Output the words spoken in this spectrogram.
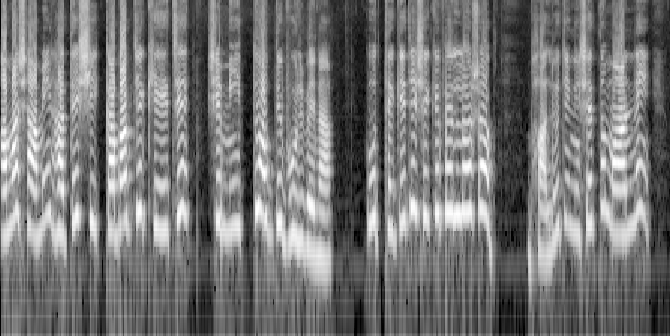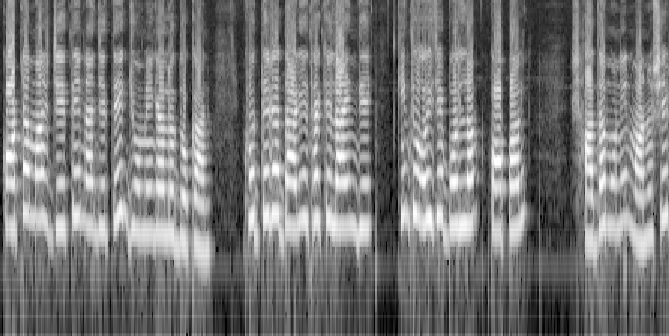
আমার স্বামীর হাতে শিক কাবাব যে খেয়েছে, সে মৃত্যু অবধি ভুলবে না। থেকে যে শিখে ফেলল সব? ভালো জিনিসের তো মান নেই। কটা মাস যেতে না যেতে জমে গেল দোকান। খদ্দেরা দাঁড়িয়ে থাকে লাইন দিয়ে। কিন্তু ওই যে বললাম, কপাল। সাদা মনের মানুষের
